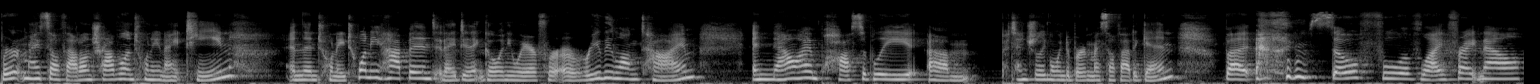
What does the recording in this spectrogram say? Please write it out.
burnt myself out on travel in 2019, and then 2020 happened, and I didn't go anywhere for a really long time. And now I'm possibly um, potentially going to burn myself out again. But I'm so full of life right now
